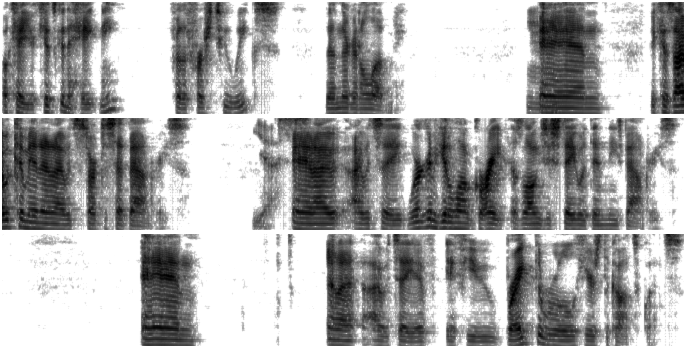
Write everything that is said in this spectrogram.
okay, your kid's going to hate me for the first two weeks, then they're going to love me. Mm-hmm. And because I would come in and I would start to set boundaries. Yes. And I, I would say, we're going to get along great as long as you stay within these boundaries. And and I, I would say if if you break the rule, here's the consequence.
